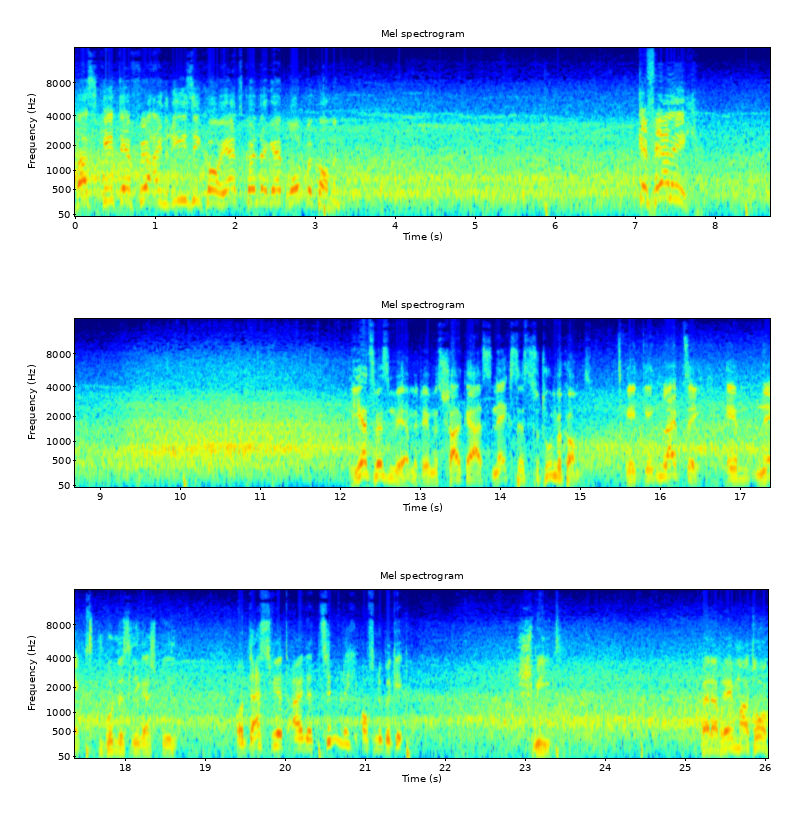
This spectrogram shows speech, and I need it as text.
Was geht der für ein Risiko? Jetzt könnte er gelb-rot bekommen. Gefährlich! Jetzt wissen wir, mit wem es Schalke als nächstes zu tun bekommt. Es geht gegen Leipzig im nächsten Bundesligaspiel. Und das wird eine ziemlich offene Begegnung. Schmied. Werder Bremen macht Druck.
